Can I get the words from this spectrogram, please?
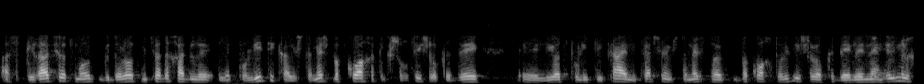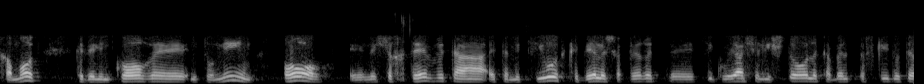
אספירציות מאוד גדולות מצד אחד לפוליטיקה, להשתמש בכוח התקשורתי שלו כדי אה, להיות פוליטיקאי, מצד שני להשתמש בכוח הפוליטי שלו כדי לנהל מלחמות, כדי למכור אה, עיתונים, או אה, לשכתב את, ה, את המציאות כדי לשפר את אה, סיכויה של אשתו לקבל תפקיד יותר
